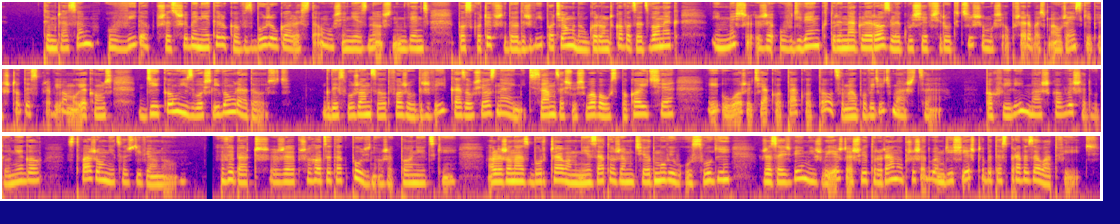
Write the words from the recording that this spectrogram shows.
Tymczasem ów widok przez szyby nie tylko wzburzył go, ale stał mu się nieznośnym, więc poskoczywszy do drzwi, pociągnął gorączkowo za dzwonek i myśl, że ów dźwięk, który nagle rozległ się wśród ciszy, musiał przerwać małżeńskie pieszczoty, sprawiła mu jakąś dziką i złośliwą radość. Gdy służący otworzył drzwi, kazał się oznajmić, sam zaś usiłował uspokoić się i ułożyć jako tako to, co miał powiedzieć Maszce. Po chwili Maszko wyszedł do niego z twarzą nieco zdziwioną. Wybacz, że przychodzę tak późno, rzekł Poniecki, ale żona zburczała mnie za to, żem ci odmówił usługi, że zaś wiem, iż wyjeżdżasz jutro rano, przyszedłem dziś jeszcze, by tę sprawę załatwić.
